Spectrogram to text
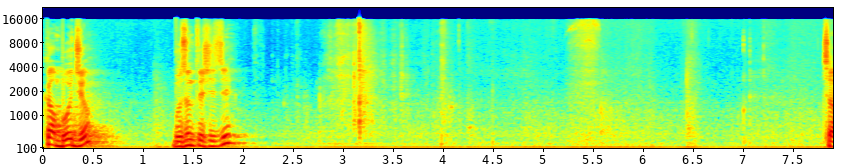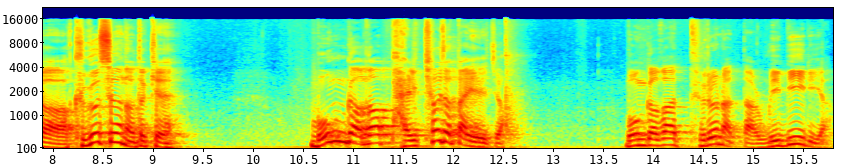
그러니까 뭐죠? 무슨 뜻이지? 자, 그것은 어떻게? 뭔가가 밝혀졌다 이죠 뭔가가 드러났다. 리빌이야.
